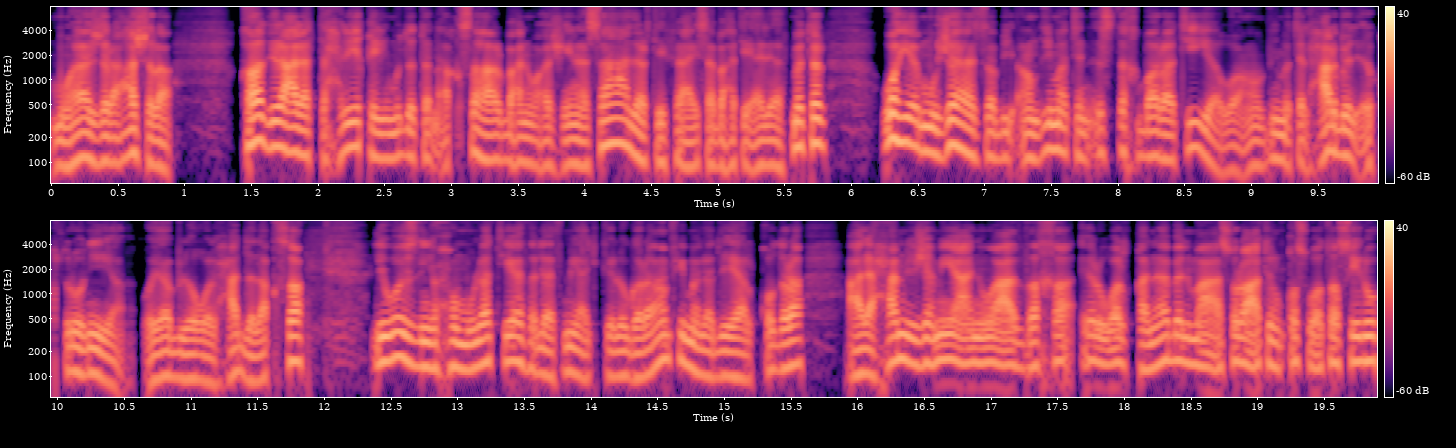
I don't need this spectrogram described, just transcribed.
مهاجر عشرة قادرة على التحليق لمدة أقصاها 24 ساعة على ارتفاع 7000 متر وهي مجهزة بأنظمة استخباراتية وأنظمة الحرب الإلكترونية ويبلغ الحد الأقصى لوزن حمولتها 300 كيلوغرام فيما لديها القدرة على حمل جميع أنواع الذخائر والقنابل مع سرعة قصوى تصل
